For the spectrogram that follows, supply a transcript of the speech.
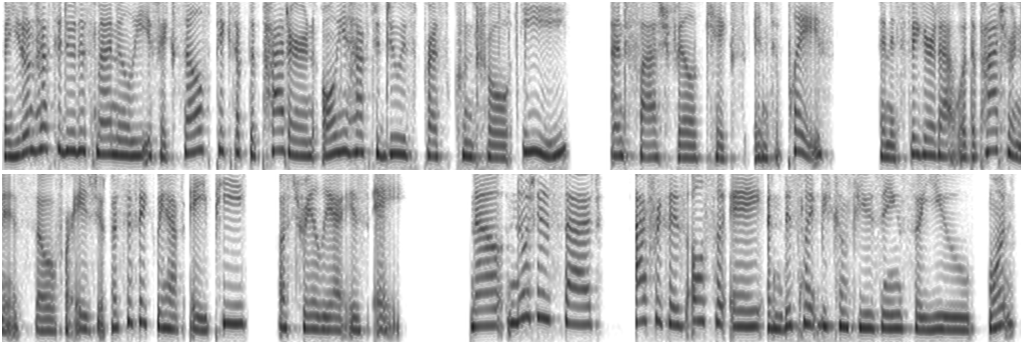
Now you don't have to do this manually. If Excel's picked up the pattern, all you have to do is press Control E and Flash Fill kicks into place and it's figured out what the pattern is. So for Asia Pacific, we have AP, Australia is A. Now, notice that Africa is also A, and this might be confusing. So you want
